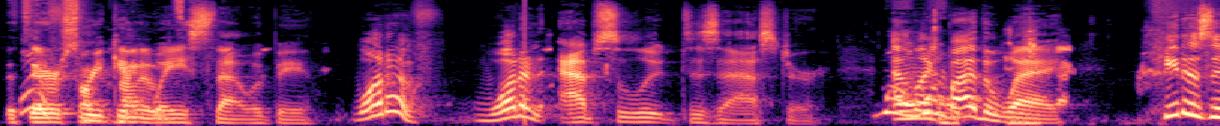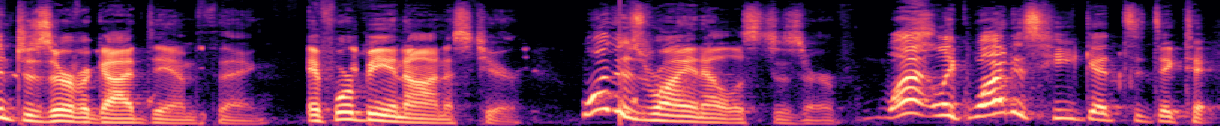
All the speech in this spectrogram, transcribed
That What there's some freaking kind of waste that would be. What a what an absolute disaster. Well, and like, by the way, he doesn't deserve a goddamn thing. If we're being honest here, what does Ryan Ellis deserve? Why like why does he get to dictate?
